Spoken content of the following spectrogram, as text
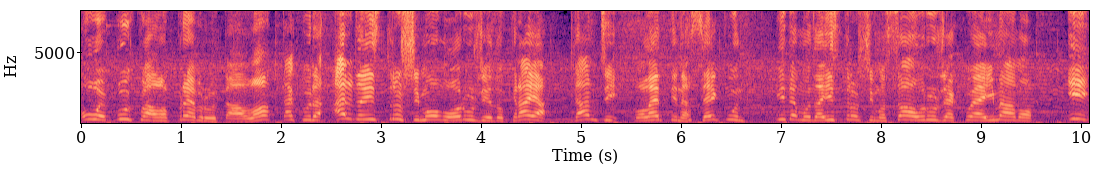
ovo je bukvalno prebrutalno, tako da ajde da istrošimo ovo oružje do kraja, Danči poleti na sekund, idemo da istrošimo sva oružja koja imamo i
